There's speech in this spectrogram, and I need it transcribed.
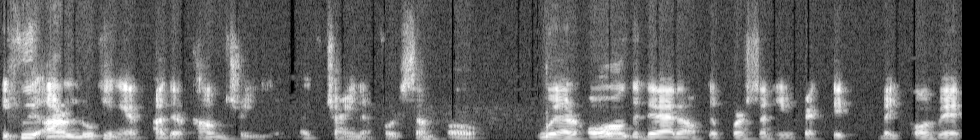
If we are looking at other countries, like China, for example, where all the data of the person infected by COVID,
